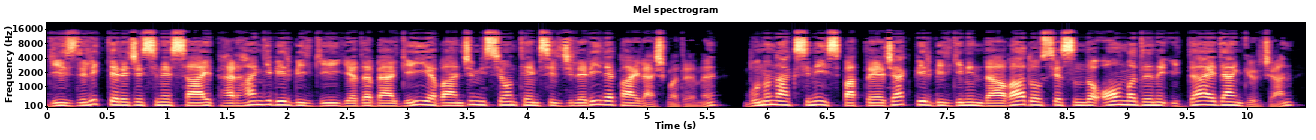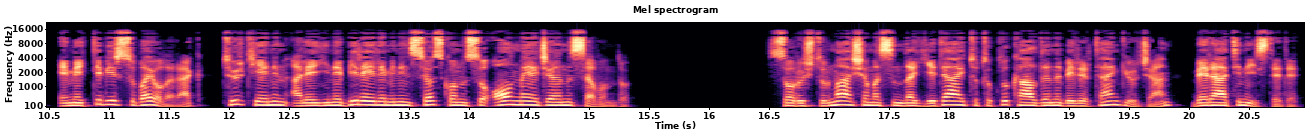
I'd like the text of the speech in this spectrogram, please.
gizlilik derecesine sahip herhangi bir bilgiyi ya da belgeyi yabancı misyon temsilcileriyle paylaşmadığını, bunun aksini ispatlayacak bir bilginin dava dosyasında olmadığını iddia eden Gürcan, emekli bir subay olarak, Türkiye'nin aleyhine bir eyleminin söz konusu olmayacağını savundu. Soruşturma aşamasında 7 ay tutuklu kaldığını belirten Gürcan, beraatini istedi.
